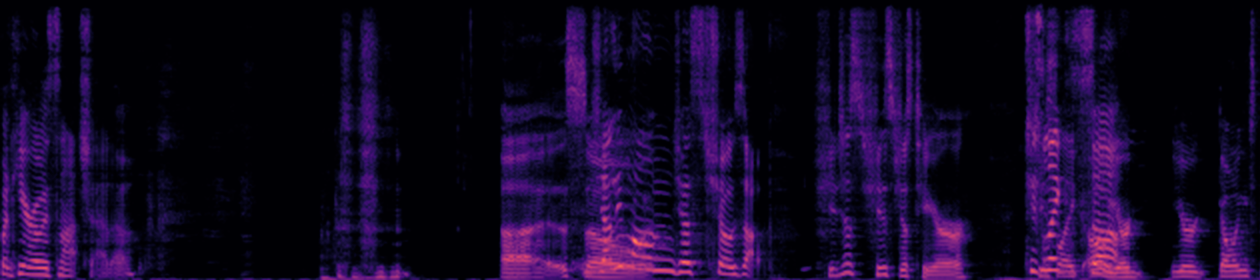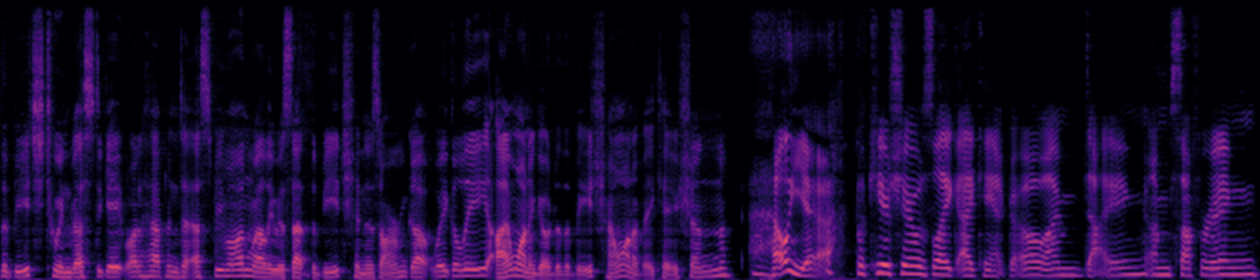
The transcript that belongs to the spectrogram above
but hero is not Shadow. uh so Jellymon just shows up. She just she's just here. She's, She's like, like, "Sup?" "Oh, you're you're going to the beach to investigate what happened to Espimon while he was at the beach and his arm got wiggly. I want to go to the beach. I want a vacation." Hell yeah. But Kiyoshiro's like, I can't go. I'm dying. I'm suffering.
